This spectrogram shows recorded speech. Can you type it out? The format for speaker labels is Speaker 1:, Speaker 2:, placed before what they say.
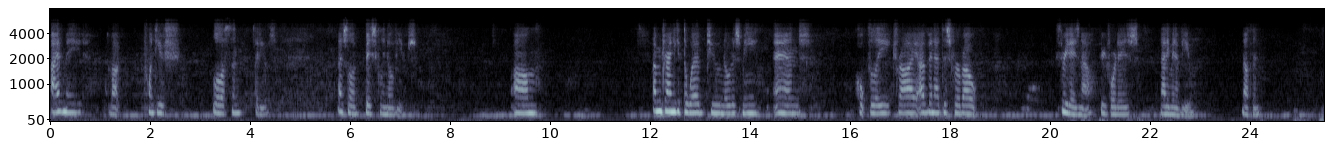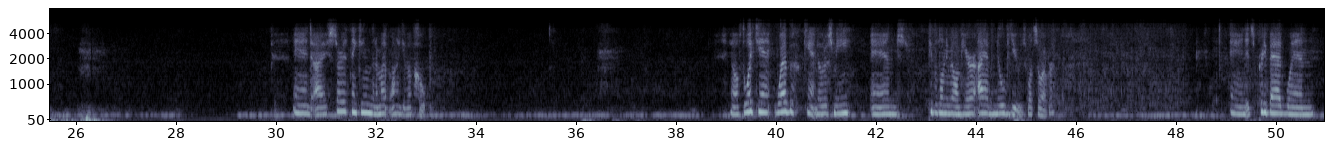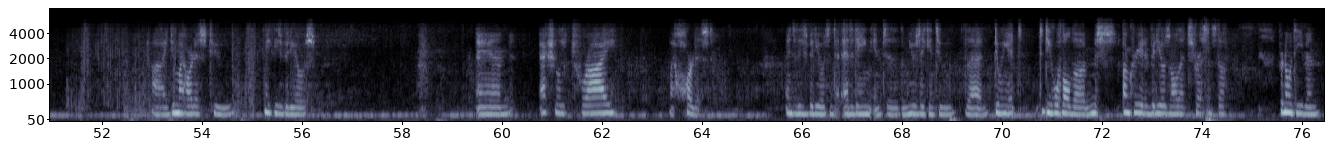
Speaker 1: I've made about 20-ish, a little less than, videos. I still have basically no views. Um, I've been trying to get the web to notice me and hopefully try. I've been at this for about three days now, three, four days, not even a view. Nothing. And I started thinking that I might want to give up hope. You know, if the web can't web can't notice me and people don't even know I'm here, I have no views whatsoever. And it's pretty bad when I do my hardest to make these videos and actually try my hardest into these videos, into editing, into the music, into the doing it to deal with all the mis uncreated videos and all that stress and stuff for no one to even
